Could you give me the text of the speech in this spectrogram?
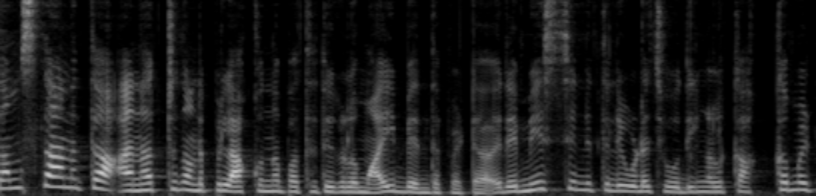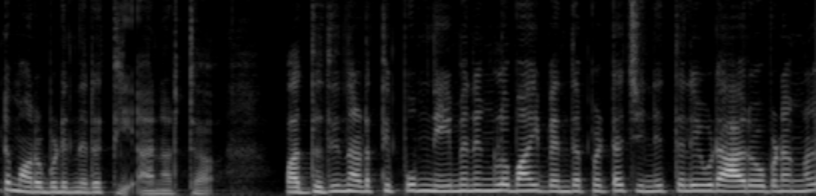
സംസ്ഥാനത്ത് അനർട്ട് നടപ്പിലാക്കുന്ന പദ്ധതികളുമായി ബന്ധപ്പെട്ട് രമേശ് ചെന്നിത്തലയുടെ ചോദ്യങ്ങൾക്ക് അക്കമിട്ട് മറുപടി നിരത്തി അനർട്ട്. പദ്ധതി നടത്തിപ്പും നിയമനങ്ങളുമായി ബന്ധപ്പെട്ട ചെന്നിത്തലയുടെ ആരോപണങ്ങൾ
